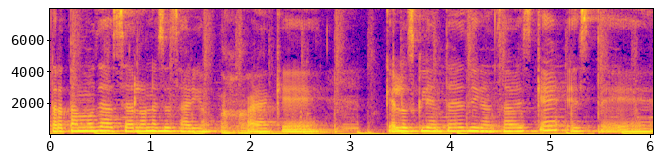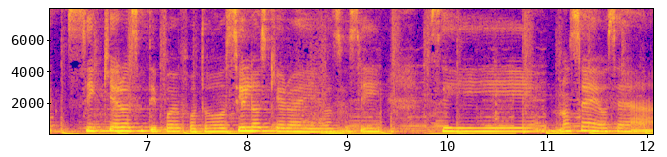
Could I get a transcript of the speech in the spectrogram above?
tratamos de hacer lo necesario para que que los clientes digan, ¿sabes qué? Este, sí quiero ese tipo de fotos, sí los quiero a ellos, sí, sí, no sé, o sea,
